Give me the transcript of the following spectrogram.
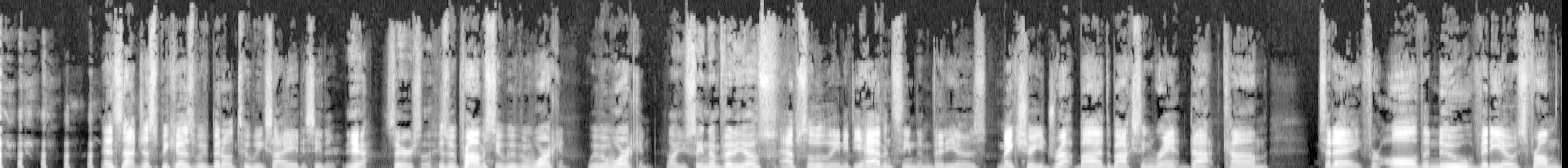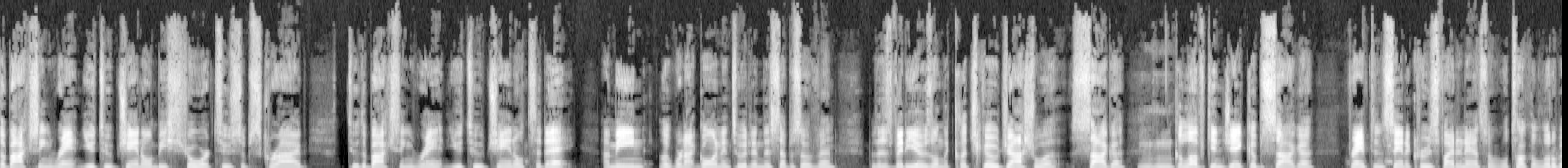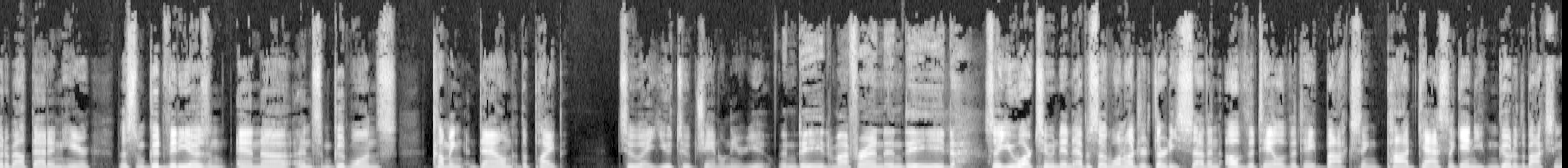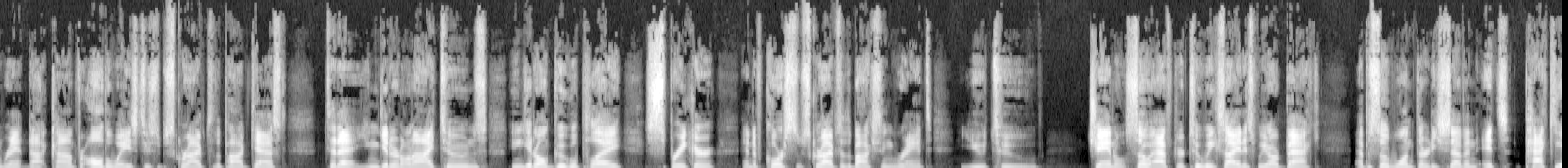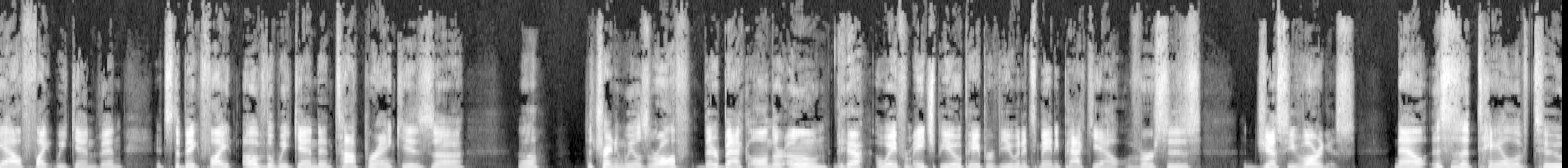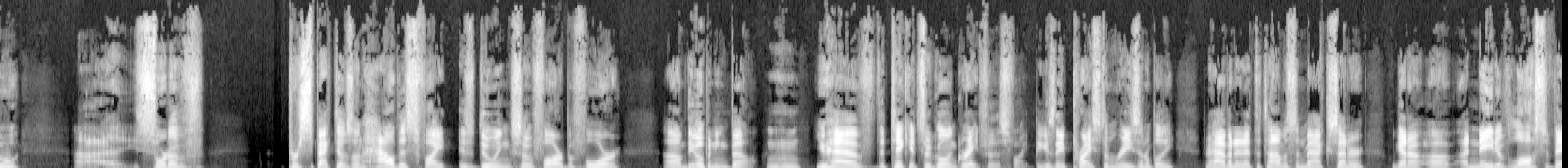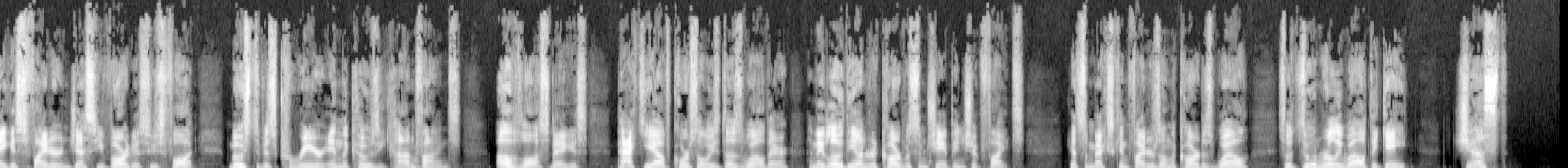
and it's not just because we've been on two weeks hiatus either, Yeah, seriously. because we promise you we've been working. We've been working. Oh, you seen them videos? Absolutely. And if you haven't seen them videos, make sure you drop by theboxingrant.com today for all the new videos from the Boxing Rant YouTube channel. And be sure to subscribe to the Boxing Rant YouTube channel today. I mean, look, we're not going into it in this episode, Vin, but there's videos on the Klitschko Joshua saga, Mm-hmm. Golovkin Jacobs saga, Frampton Santa Cruz fight announcement. We'll talk a little bit about that in here. There's some good videos and and uh, and some good ones coming down the pipe to a YouTube channel near you. Indeed, my friend. Indeed. So you are tuned in to episode 137 of the Tale of the Tape Boxing Podcast. Again, you can go to theboxingrant.com for all the ways to subscribe to the podcast today. You can get it on iTunes, you can get it on Google Play, Spreaker, and of course, subscribe to the Boxing Rant YouTube channel. So after two weeks hiatus, we are back. Episode 137. It's Pacquiao fight weekend, Vin. It's the big fight of the weekend, and top rank is, uh, well, the training wheels are off. They're back on their own Yeah. away from HBO pay per view, and it's Manny Pacquiao versus Jessie Vargas. Now, this is a tale of two uh, sort of perspectives on how this fight is doing so far before um, the opening bell. Mm-hmm. You have the tickets are going great for this fight because they priced them reasonably. They're having it at the Thomas and Mack Center. We got a, a, a native Las Vegas fighter in Jessie Vargas who's fought most of his career in the cozy confines of Las Vegas. Pacquiao, of course, always does well there, and they load the undercard with some championship fights. Got some Mexican fighters on the card as well, so it's doing really well at the gate. Just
